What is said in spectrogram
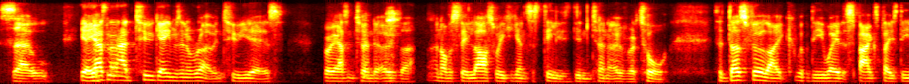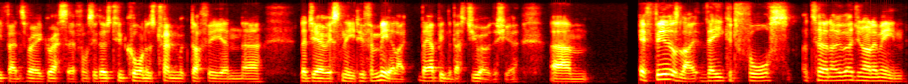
So yeah, he hasn't had two games in a row in two years where he hasn't turned it over. And obviously last week against the Steelers, he didn't turn it over at all. So it does feel like with the way that Spags plays defense, very aggressive. Obviously, those two corners, Trent McDuffie and uh, L'Jarius Sneed, who for me are like they have been the best duo this year. Um, it feels like they could force a turnover. Do you know what I mean?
